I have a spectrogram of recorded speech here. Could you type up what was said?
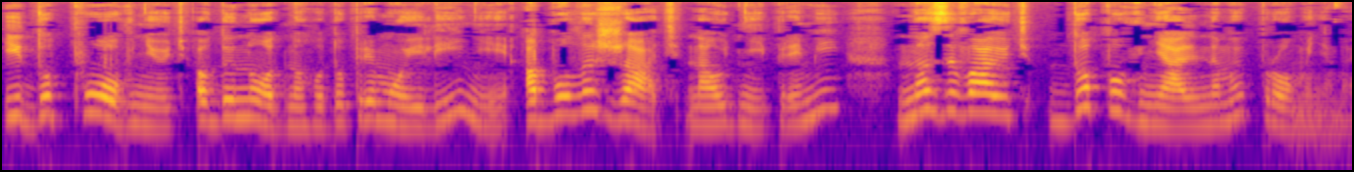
і доповнюють один одного до прямої лінії або лежать на одній прямій, називають доповняльними променями.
